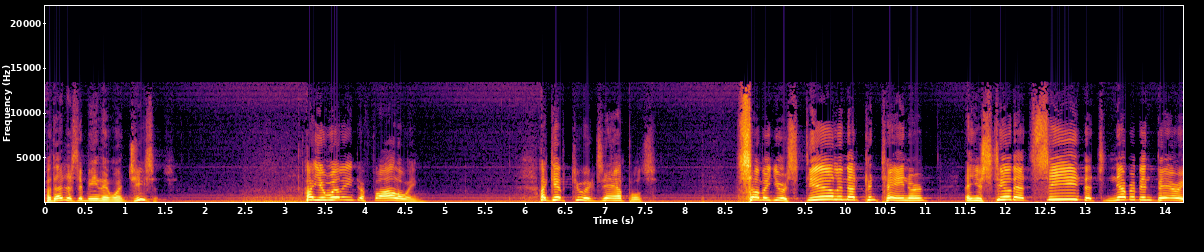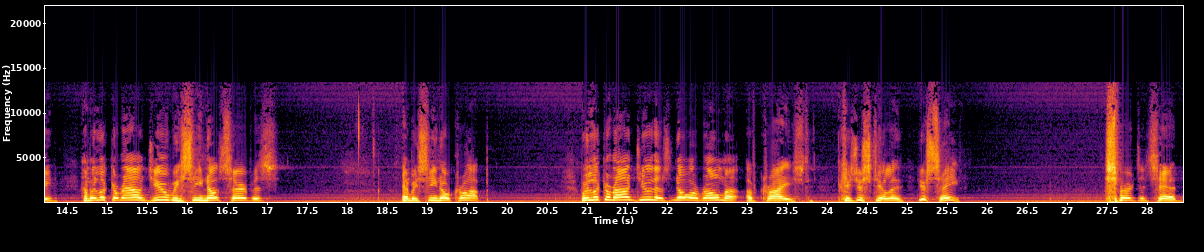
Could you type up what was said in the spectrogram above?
But that doesn't mean they want Jesus. Are you willing to follow Him? I give two examples. Some of you are still in that container, and you're still that seed that's never been buried. And we look around you, we see no service, and we see no crop. We look around you, there's no aroma of Christ because you're still in, you're safe. Spurgeon said,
